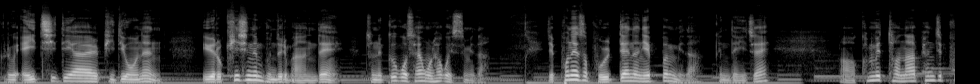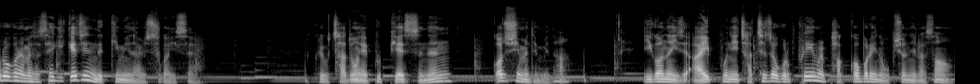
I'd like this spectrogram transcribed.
그리고 HDR 비디오는 의외로 키시는 분들이 많은데 저는 끄고 사용을 하고 있습니다. 이제 폰에서 볼 때는 예쁩니다. 근데 이제 어, 컴퓨터나 편집 프로그램에서 색이 깨지는 느낌이 날 수가 있어요. 그리고 자동 FPS는 꺼주시면 됩니다. 이거는 이제 아이폰이 자체적으로 프레임을 바꿔버리는 옵션이라서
